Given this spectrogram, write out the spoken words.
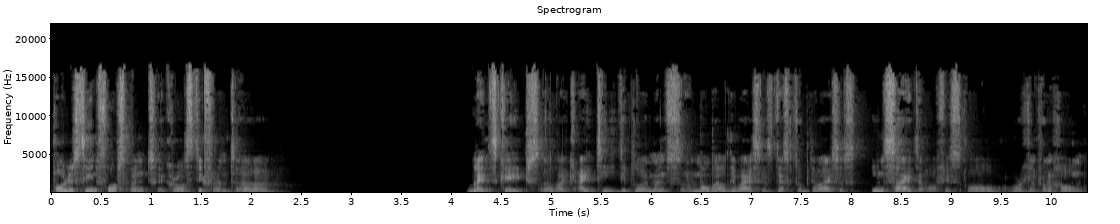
policy enforcement across different uh, landscapes like IT deployments, mobile devices, desktop devices inside the office or working from home.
